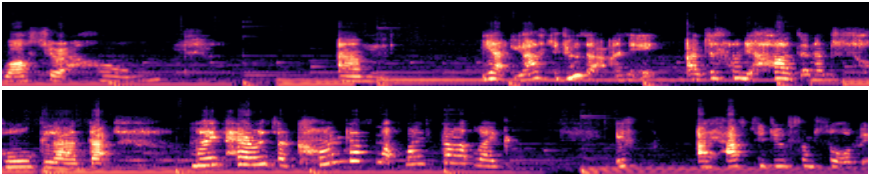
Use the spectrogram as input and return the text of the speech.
whilst you're at home. Um yeah you have to do that. And it, i just found it hard. And i'm so glad that my parents are kind of not like that. Like, I have to do some sort of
